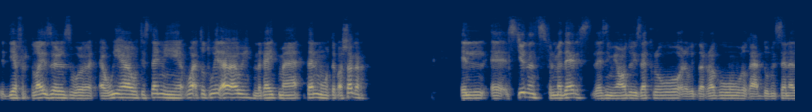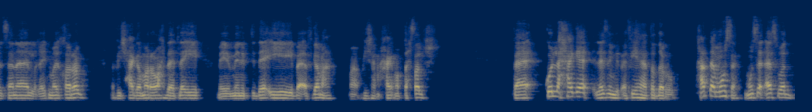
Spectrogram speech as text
تديها fertilizers وتقويها وتستني وقت طويل قوي قوي لغاية ما تنمو وتبقى شجرة. ال students في المدارس لازم يقعدوا يذاكروا ويتدرجوا ويعدوا من سنة لسنة لغاية ما يتخرجوا. مفيش حاجة مرة واحدة هتلاقي من ابتدائي بقى في جامعة. ما فيش حاجة ما بتحصلش. فكل حاجة لازم يبقى فيها تدرج. حتى موسى موسى الأسود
